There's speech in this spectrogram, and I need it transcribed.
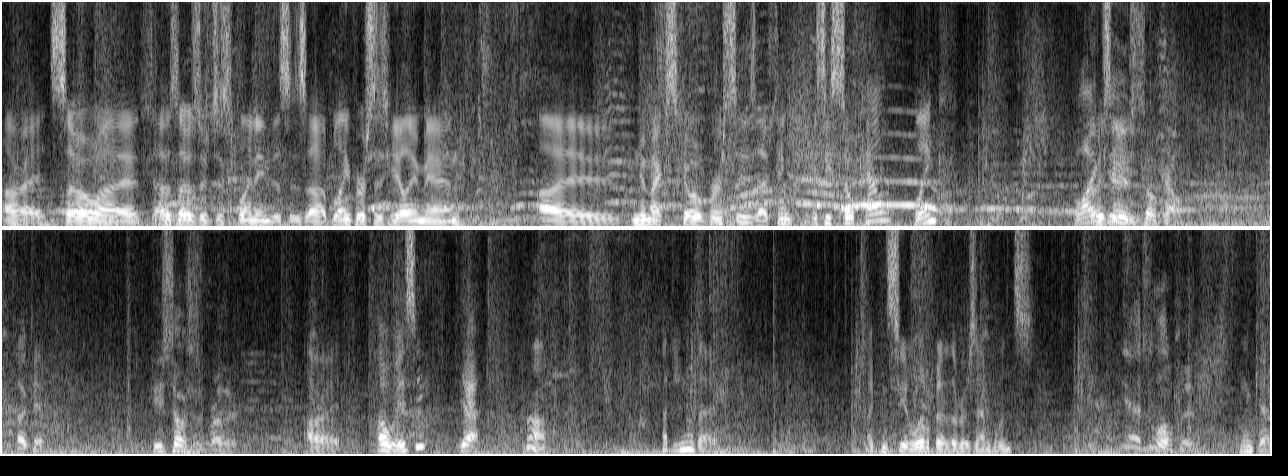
All right. So uh, as I was just explaining, this is uh, Blink versus Helioman. Uh, New Mexico versus, I think, is he SoCal? Blink? Blank is is, he- SoCal. Okay. He's Sosa's brother. All right. Oh, is he? Yeah. Huh. I didn't know that. I can see a little bit of the resemblance. Yeah, it's a little bit. Okay.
